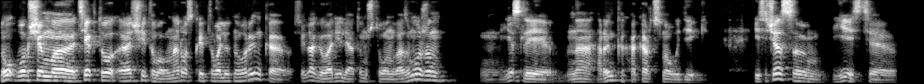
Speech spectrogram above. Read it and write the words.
Ну, в общем, э, те, кто рассчитывал на рост криптовалютного рынка, всегда говорили о том, что он возможен, если на рынках окажутся новые деньги. И сейчас эм, есть э,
